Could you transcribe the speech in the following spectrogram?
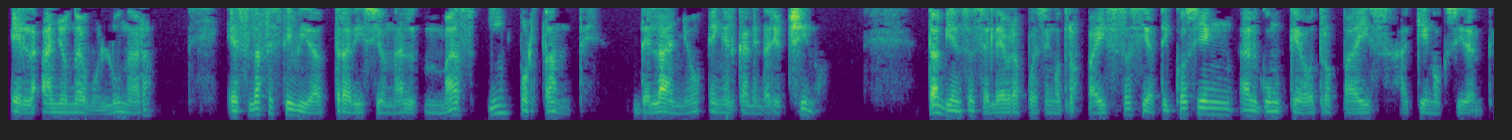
el Año Nuevo Lunar, es la festividad tradicional más importante del año en el calendario chino. También se celebra pues en otros países asiáticos y en algún que otro país aquí en Occidente.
